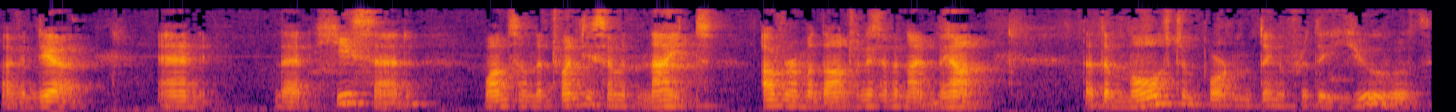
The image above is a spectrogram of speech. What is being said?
of India. And that he said once on the 27th night of Ramadan, 27th night Bayan, that the most important thing for the youth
